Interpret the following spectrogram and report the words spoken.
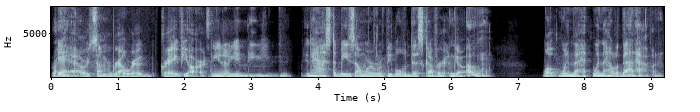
right? Yeah, or some railroad graveyard. You know, you, you, it has to be somewhere where people would discover it and go, "Oh, well, when the when the hell did that happen?"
